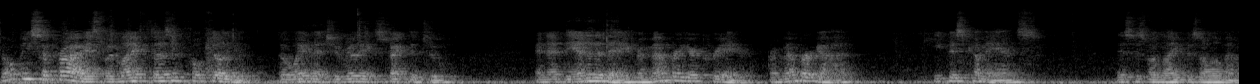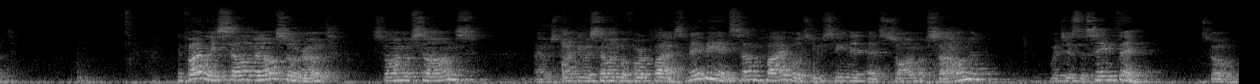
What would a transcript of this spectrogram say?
don't be surprised when life doesn't fulfill you the way that you really expected to. And at the end of the day, remember your Creator. Remember God. Keep His commands. This is what life is all about. And finally, Solomon also wrote Song of Songs. I was talking with someone before class. Maybe in some Bibles you've seen it as Song of Solomon, which is the same thing. So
